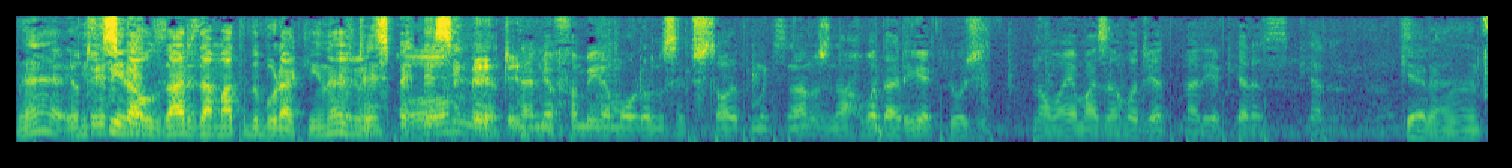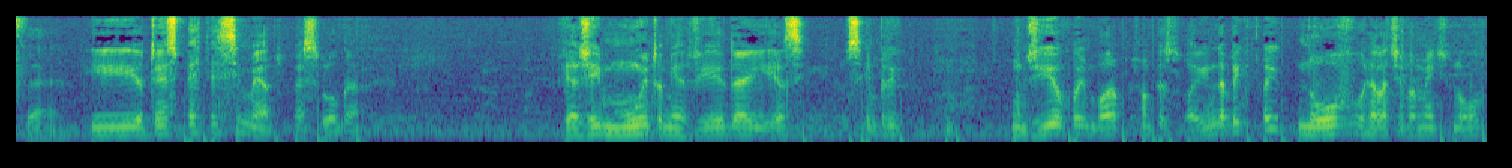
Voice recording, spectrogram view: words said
Né? Eu Respirar os ares da Mata do Buraquinho, né, João? Eu tenho esse pertencimento, né? Minha família morou no Centro Histórico muitos anos, na Rua Daria, que hoje não é mais a Rua Daria que era, que era, que era antes. É. E eu tenho esse pertencimento esse lugar. Viajei muito a minha vida e, assim, eu sempre... Um dia eu vou embora para João Pessoa. Ainda bem que foi novo, relativamente novo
